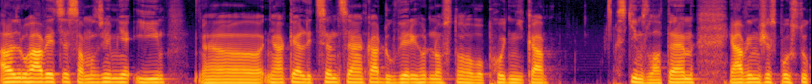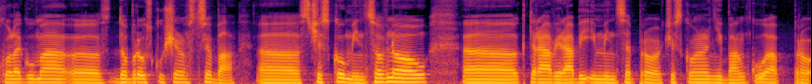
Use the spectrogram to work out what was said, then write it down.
ale druhá věc je samozřejmě i uh, nějaké licence, nějaká důvěryhodnost toho obchodníka, s tím zlatem. Já vím, že spoustu kolegů má uh, dobrou zkušenost třeba uh, s Českou mincovnou, uh, která vyrábí i mince pro Českou národní banku a pro,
